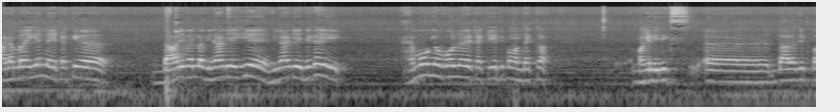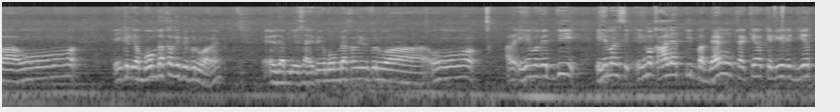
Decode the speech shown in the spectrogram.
ආඩම්බරයි කියන්නේ. ඒ ට්‍රැක් එක දාලි වෙල්ලා විනාඩියයි ගියේ විනාඩියයි දෙකයි හැමෝගෙම බෝල් වල ට්‍රැක් එකේ තිබ්බ මම දැක්කා. මගේ ලිරික්ස් දාලා තිබ්බා ඕමම ඒක ලියම් බෝම්බයක් වගේ පිපිරුවා නේ LWS IP එක බෝම්බයක් වගේ පිපිරුවා. ඕමම අර එහෙම වෙද්දී එහෙම එහෙම කාලයක් තිබ්බා. දැන් ට්‍රැක් එකක් එළියට ගියොත්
